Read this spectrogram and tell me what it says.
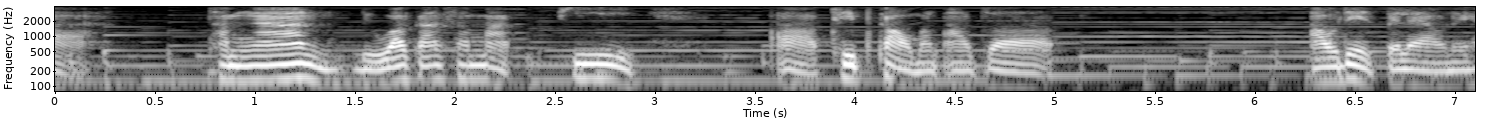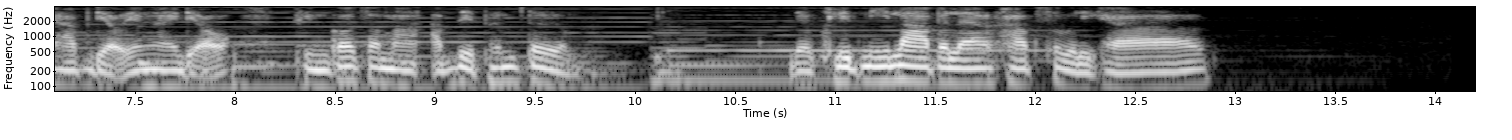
ทำงานหรือว่าการสมัครที่คลิปเก่ามันอาจจะอัปเดตไปแล้วนะครับ เดี๋ยวยังไงเดี๋ยวพิมก็จะมาอัปเดตเพิ่มเติม เดี๋ยวคลิปนี้ลาไปแล้วครับ สวัสดีครับ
